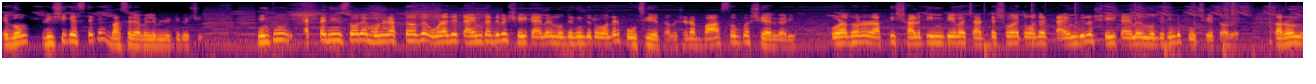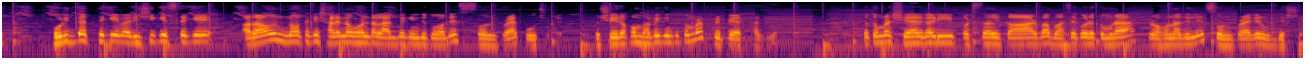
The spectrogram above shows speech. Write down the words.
এবং ঋষিকেশ থেকে বাসের অ্যাভেলেবিলিটি বেশি। কিন্তু একটা জিনিস তোমাদের মনে রাখতে হবে, ওরা যে টাইমটা দেবে সেই টাইমের মধ্যে কিন্তু তোমাদের পৌঁছে যেতে হবে। সেটা বাস হোক বা শেয়ার গাড়ি। ওরা ধরো রাত্রি সাড়ে তিনটে বা চারটের সময় তোমাদের টাইম দিল, সেই টাইমের মধ্যে কিন্তু পৌঁছে যেতে হবে। কারণ হরিদ্বার থেকে বা ঋষিকেশ থেকে অ্যারাউন্ড ন থেকে সাড়ে ন ঘণ্টা লাগবে কিন্তু তোমাদের সোনপ্রয়াগ পৌঁছতে। তো সেই রকমভাবে কিন্তু তোমরা প্রিপেয়ার থাকবে। তো তোমরা শেয়ার গাড়ি পার্সোনাল কার বা বাসে করে তোমরা রওনা দিলে সোনপ্রয়াগের উদ্দেশ্যে।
